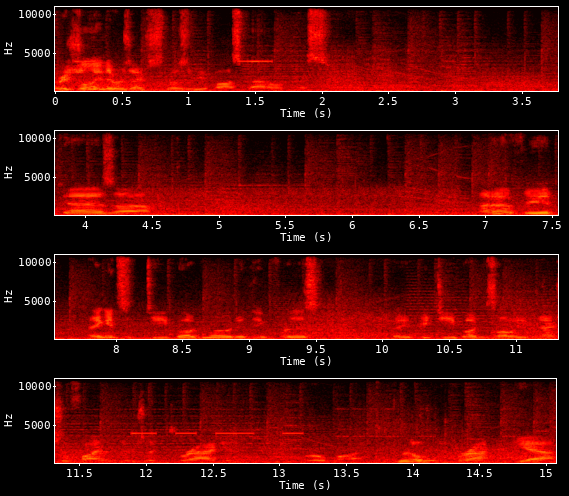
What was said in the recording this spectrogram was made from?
originally, there was actually supposed to be a boss battle in this. Because, um. I don't know if it. I think it's a debug mode, I think, for this. But if you debug this level, you can actually find that there's a dragon robot. Really? Dragon, yeah.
